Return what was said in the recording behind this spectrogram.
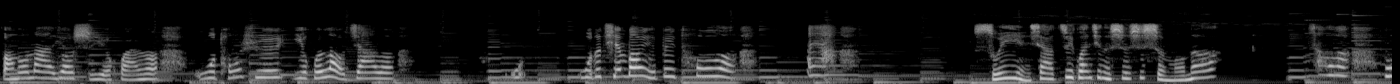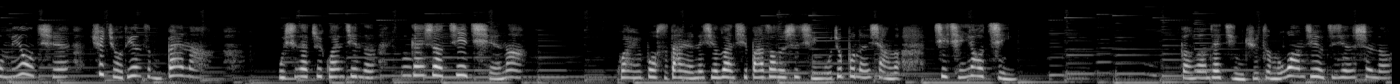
房东那钥匙也还了，我同学也回老家了，我我的钱包也被偷了，哎呀，所以眼下最关键的事是什么呢？糟了，我没有钱，去酒店怎么办呢？我现在最关键的应该是要借钱啊。关于 boss 大人那些乱七八糟的事情，我就不能想了。借钱要紧。刚刚在警局怎么忘记了这件事呢？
